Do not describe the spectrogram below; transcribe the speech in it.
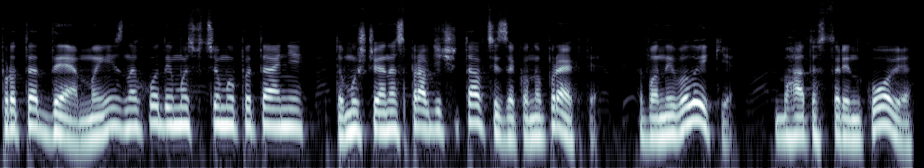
про те, де ми знаходимося в цьому питанні, тому що я насправді читав ці законопроекти. Вони великі, багатосторінкові,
